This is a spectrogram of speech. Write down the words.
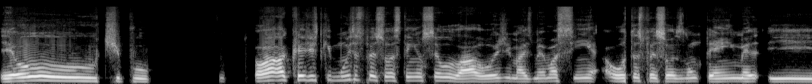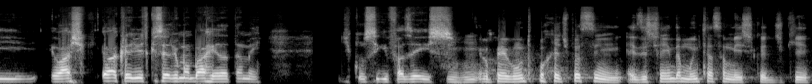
Eu, tipo, eu acredito que muitas pessoas têm o celular hoje, mas mesmo assim outras pessoas não têm e eu acho, eu acredito que seja uma barreira também de conseguir fazer isso. Uhum. Eu pergunto porque tipo assim existe ainda muito essa mística de que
